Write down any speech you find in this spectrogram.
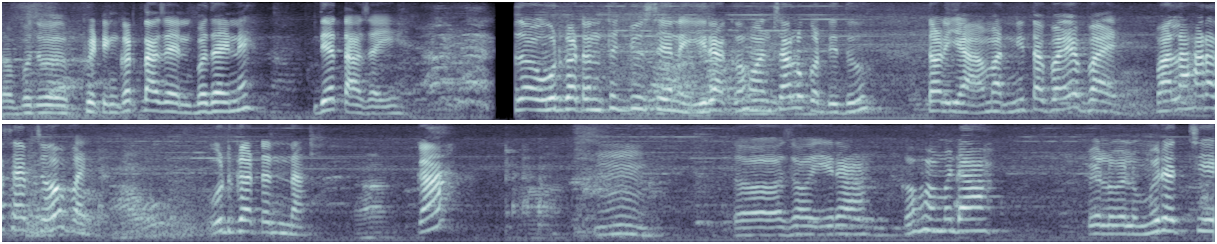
તો બધું ફિટિંગ કરતા જાય ને બધાને દેતા જાય. જો ઉદઘાટન થઈ ગયું છે ને હીરા કહવાનું ચાલુ કરી દીધું. તળિયા અમારા નીતાભાઈ ભાઈ ભાલા હારા સાહેબ છો ભાઈ? ઉદઘાટનના. કા? હમ. તો જો હીરા કહવા માંડા પેલું પેલું મુરત છે.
